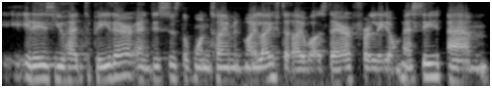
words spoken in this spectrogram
it is you had to be there, and this is the one time in my life that I was there for Leo Messi. Um,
